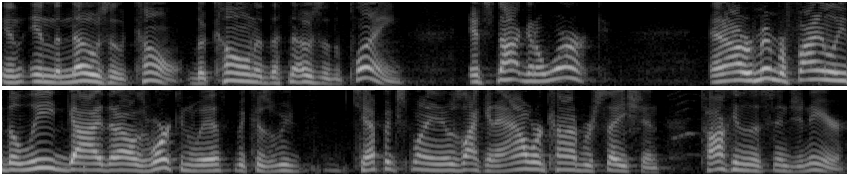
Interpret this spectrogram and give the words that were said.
in, in the nose of the cone, the cone of the nose of the plane. It's not going to work. And I remember finally the lead guy that I was working with, because we kept explaining, it was like an hour conversation talking to this engineer.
